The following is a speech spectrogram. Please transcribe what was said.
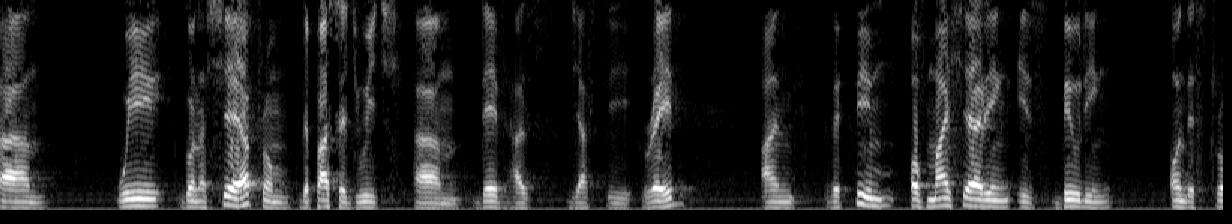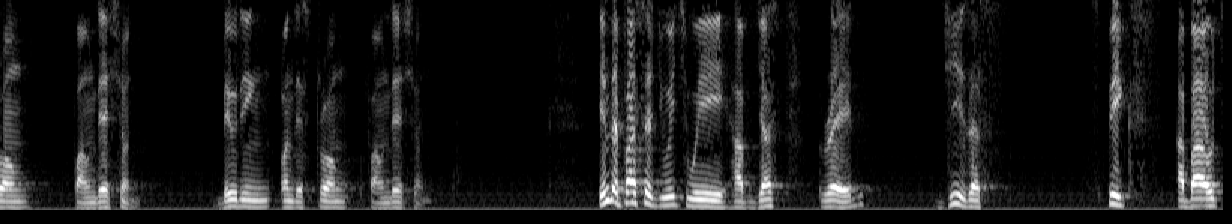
um, we're going to share from the passage which um, Dave has just uh, read. And the theme of my sharing is building on the strong foundation. Building on the strong foundation. In the passage which we have just read, Jesus speaks about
